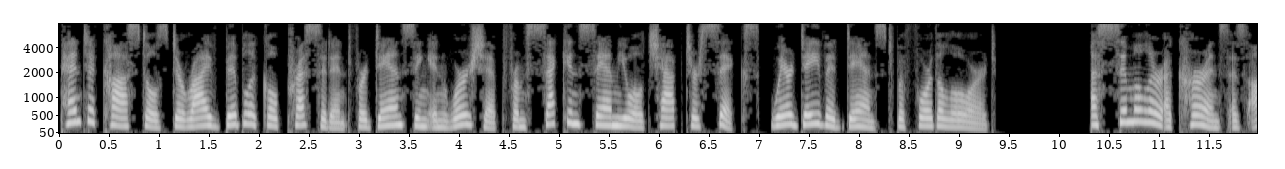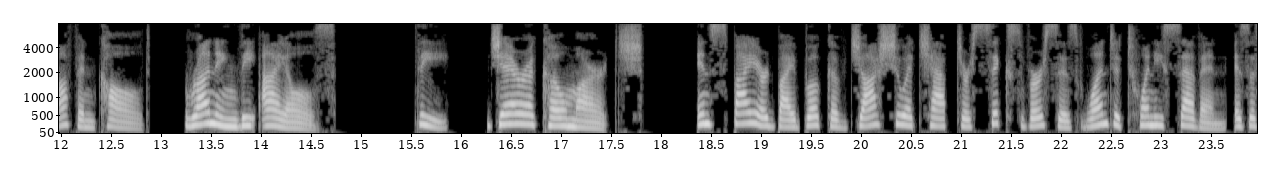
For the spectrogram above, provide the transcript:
Pentecostals derive biblical precedent for dancing in worship from 2 Samuel chapter 6, where David danced before the Lord. A similar occurrence is often called running the aisles, the Jericho March, inspired by Book of Joshua chapter 6 verses 1 to 27 is a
